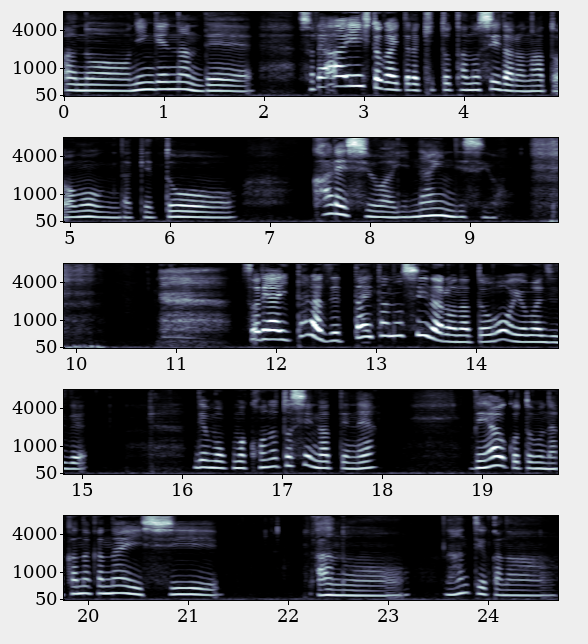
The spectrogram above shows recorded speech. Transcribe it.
あの、人間なんで、そりゃいい人がいたらきっと楽しいだろうなとは思うんだけど、彼氏はいないんですよ。そりゃいたら絶対楽しいだろうなって思うよ、マジで。でも、まあ、この年になってね、出会うこともなかなかないし、あのなんていうかな、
